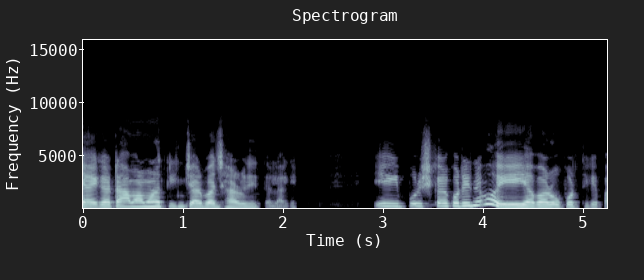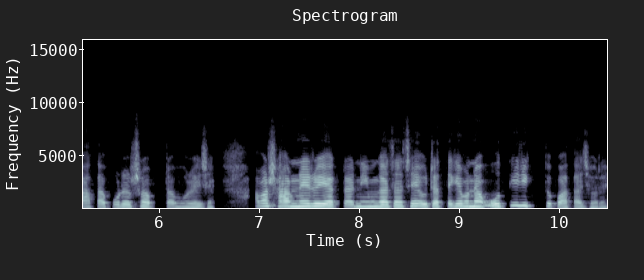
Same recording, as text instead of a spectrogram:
জায়গাটা আমার মনে তিন, চারবার ঝাড়ু দিতে লাগে। এই পরিষ্কার করে নেব, এই আবার ওপর থেকে পাতা পড়ে সবটা ভরে যায়। আমার সামনের ওই একটা নিম গাছ আছে, ওইটার থেকে মানে অতিরিক্ত পাতা ঝরে।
